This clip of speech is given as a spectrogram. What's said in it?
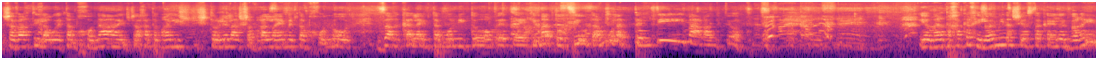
שברתי להוא את המכונה, אשתו אחת אמרה לי, השתוללה, שברה להם את המכונות, זרקה להם את המוניטור, וזה, כמעט הוציאו אותם, אמרו לה, תלדי עם הערביות. היא אומרת, אחר כך היא לא האמינה שהיא עשתה כאלה דברים.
